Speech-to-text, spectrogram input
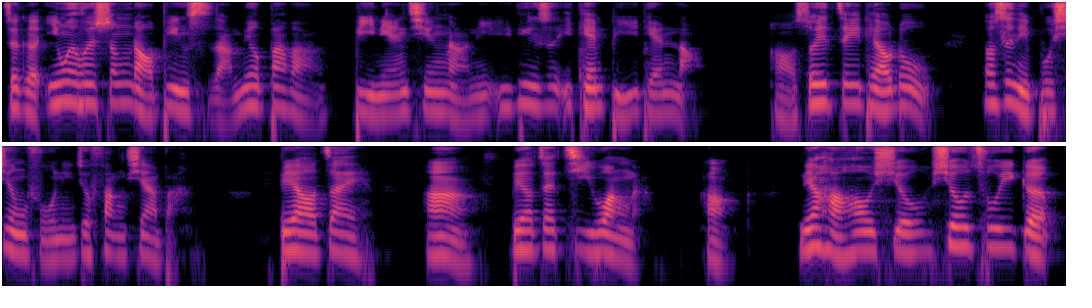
这个因为会生老病死啊，没有办法比年轻了，你一定是一天比一天老，啊，所以这一条路，要是你不幸福，你就放下吧，不要再啊，不要再寄望了，啊，你要好好修，修出一个。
